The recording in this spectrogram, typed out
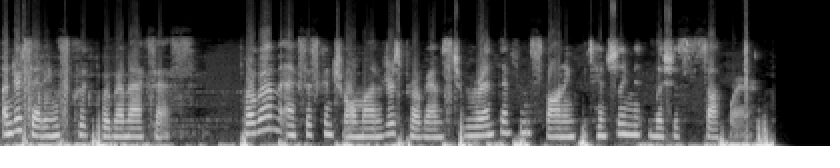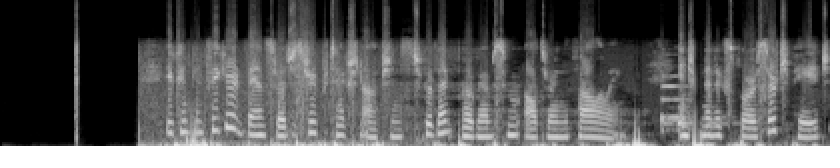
Under Settings, click Program Access. Program Access Control monitors programs to prevent them from spawning potentially malicious software. You can configure advanced registry protection options to prevent programs from altering the following. Internet Explorer search page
